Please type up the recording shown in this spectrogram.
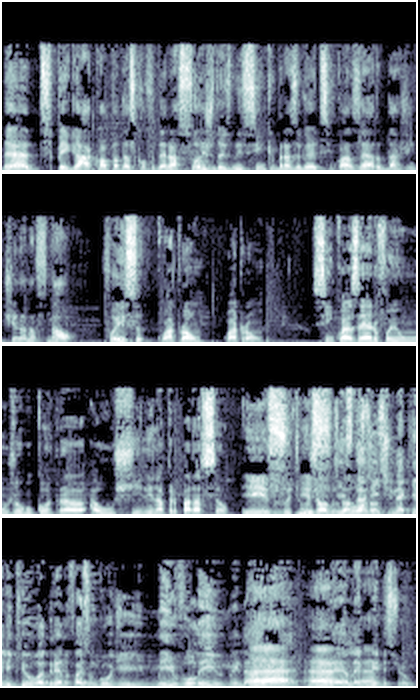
Né? Se pegar a Copa das Confederações de 2005, que o Brasil ganhou de 5 a 0 da Argentina na final, foi isso? 4x1, 4x1. 5x0 foi um jogo contra a- o Chile na preparação. Isso, Um dos últimos isso. jogos Esse da da. Argentina é aquele que o Adriano faz um gol de meio voleio no meio da É, área. né? é, eu lembro é. bem desse jogo.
